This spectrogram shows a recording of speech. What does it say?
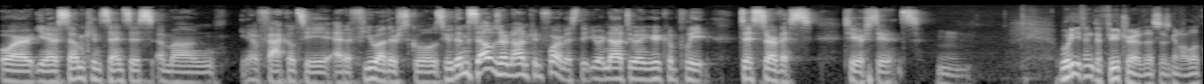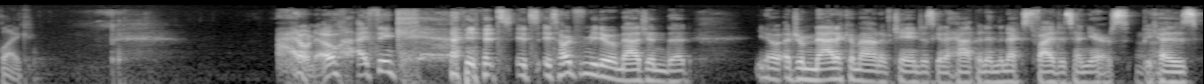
or you know some consensus among you know faculty at a few other schools who themselves are nonconformist that you are not doing a complete disservice to your students. Hmm. What do you think the future of this is going to look like? I don't know. I think I mean it's it's it's hard for me to imagine that you know a dramatic amount of change is going to happen in the next 5 to 10 years uh-huh. because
